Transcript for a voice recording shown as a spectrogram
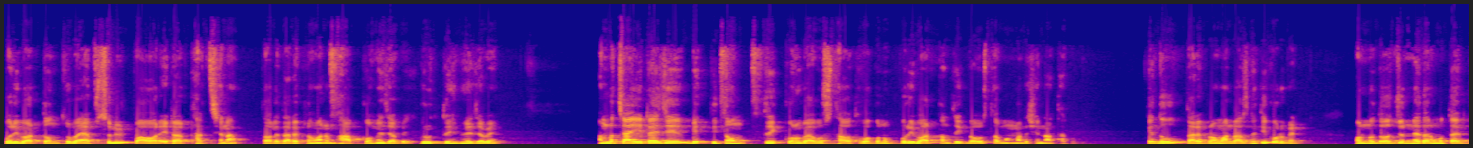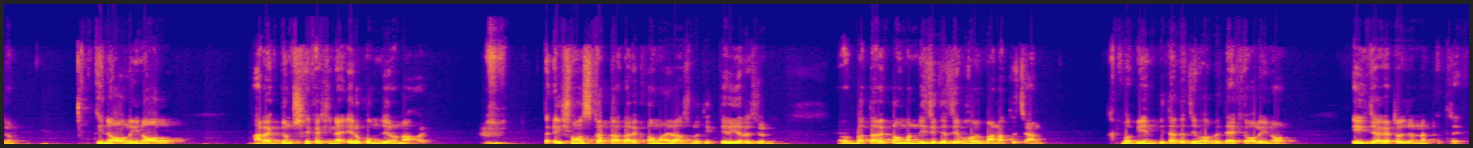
পরিবারতন্ত্র বা অ্যাবসলিউট পাওয়ার এটা থাকছে না। তাহলে তারেক রহমানের ভাব কমে যাবে, গুরুত্বহীন হয়ে যাবে। আমরা চাই এটাই যে ব্যক্তিতান্ত্রিক কোনো ব্যবস্থা অথবা কোনো পরিবারতান্ত্রিক ব্যবস্থা বাংলাদেশে না থাকুক। কিন্তু তারেক রহমান রাজনীতি করবেন। অন্য দশজন নেতার মতো একজন। তিনি অল ইন অল আরেকজন শেখ হাসিনা এরকম যেন না হয়। তো এই সংস্কারটা তারেক রহমানের রাজনৈতিক কেরিয়ারের জন্য, বা তারেক রহমান নিজেকে যেভাবে বানাতে চান, বা বিএনপি তাকে যেভাবে দেখে অল ইন অল এই জায়গাটার জন্য একটা থ্রেট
